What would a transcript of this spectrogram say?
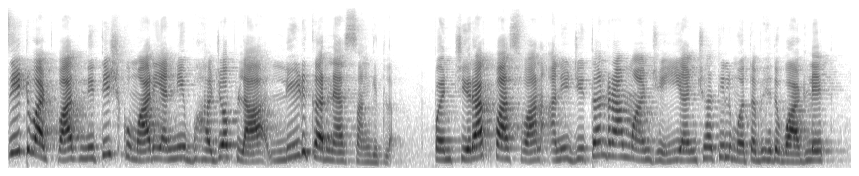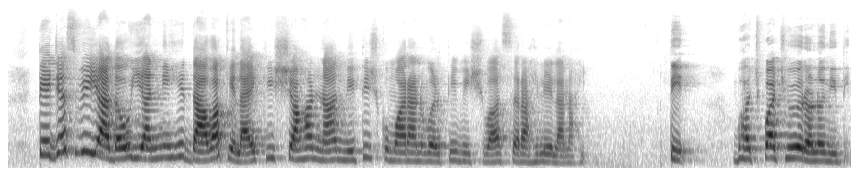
सीट वाटपात नितीश कुमार यांनी भाजपला लीड करण्यास सांगितलं. पण चिराग पासवान आणि जितनराम मांझी यांच्यातील मतभेद वाढलेत. तेजस्वी यादव यांनीही दावा केलाय की शहांना नितीश कुमारांवरती विश्वास राहिलेला नाही. तीन भाजपाची रणनीती.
